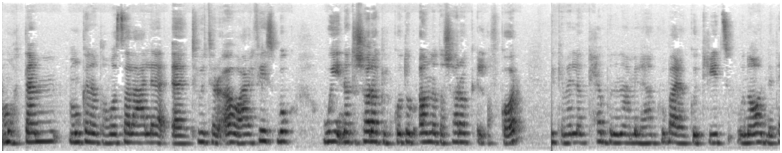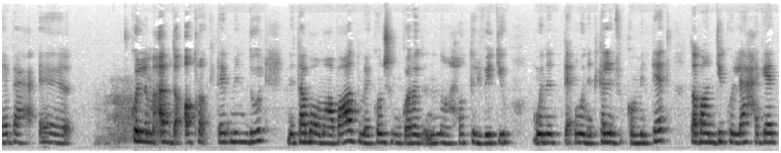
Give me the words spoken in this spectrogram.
مهتم ممكن نتواصل على تويتر أو على فيسبوك ونتشارك الكتب أو نتشارك الأفكار. كمان لو تحبوا إن نعملها جروب على Goodreads ونقعد نتابع كل ما أبدأ أقرأ كتاب من دول نتابعه مع بعض. ما يكونش مجرد إن أنا هحط الفيديو ونت... ونتكلم في الكومنتات. طبعا دي كلها حاجات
